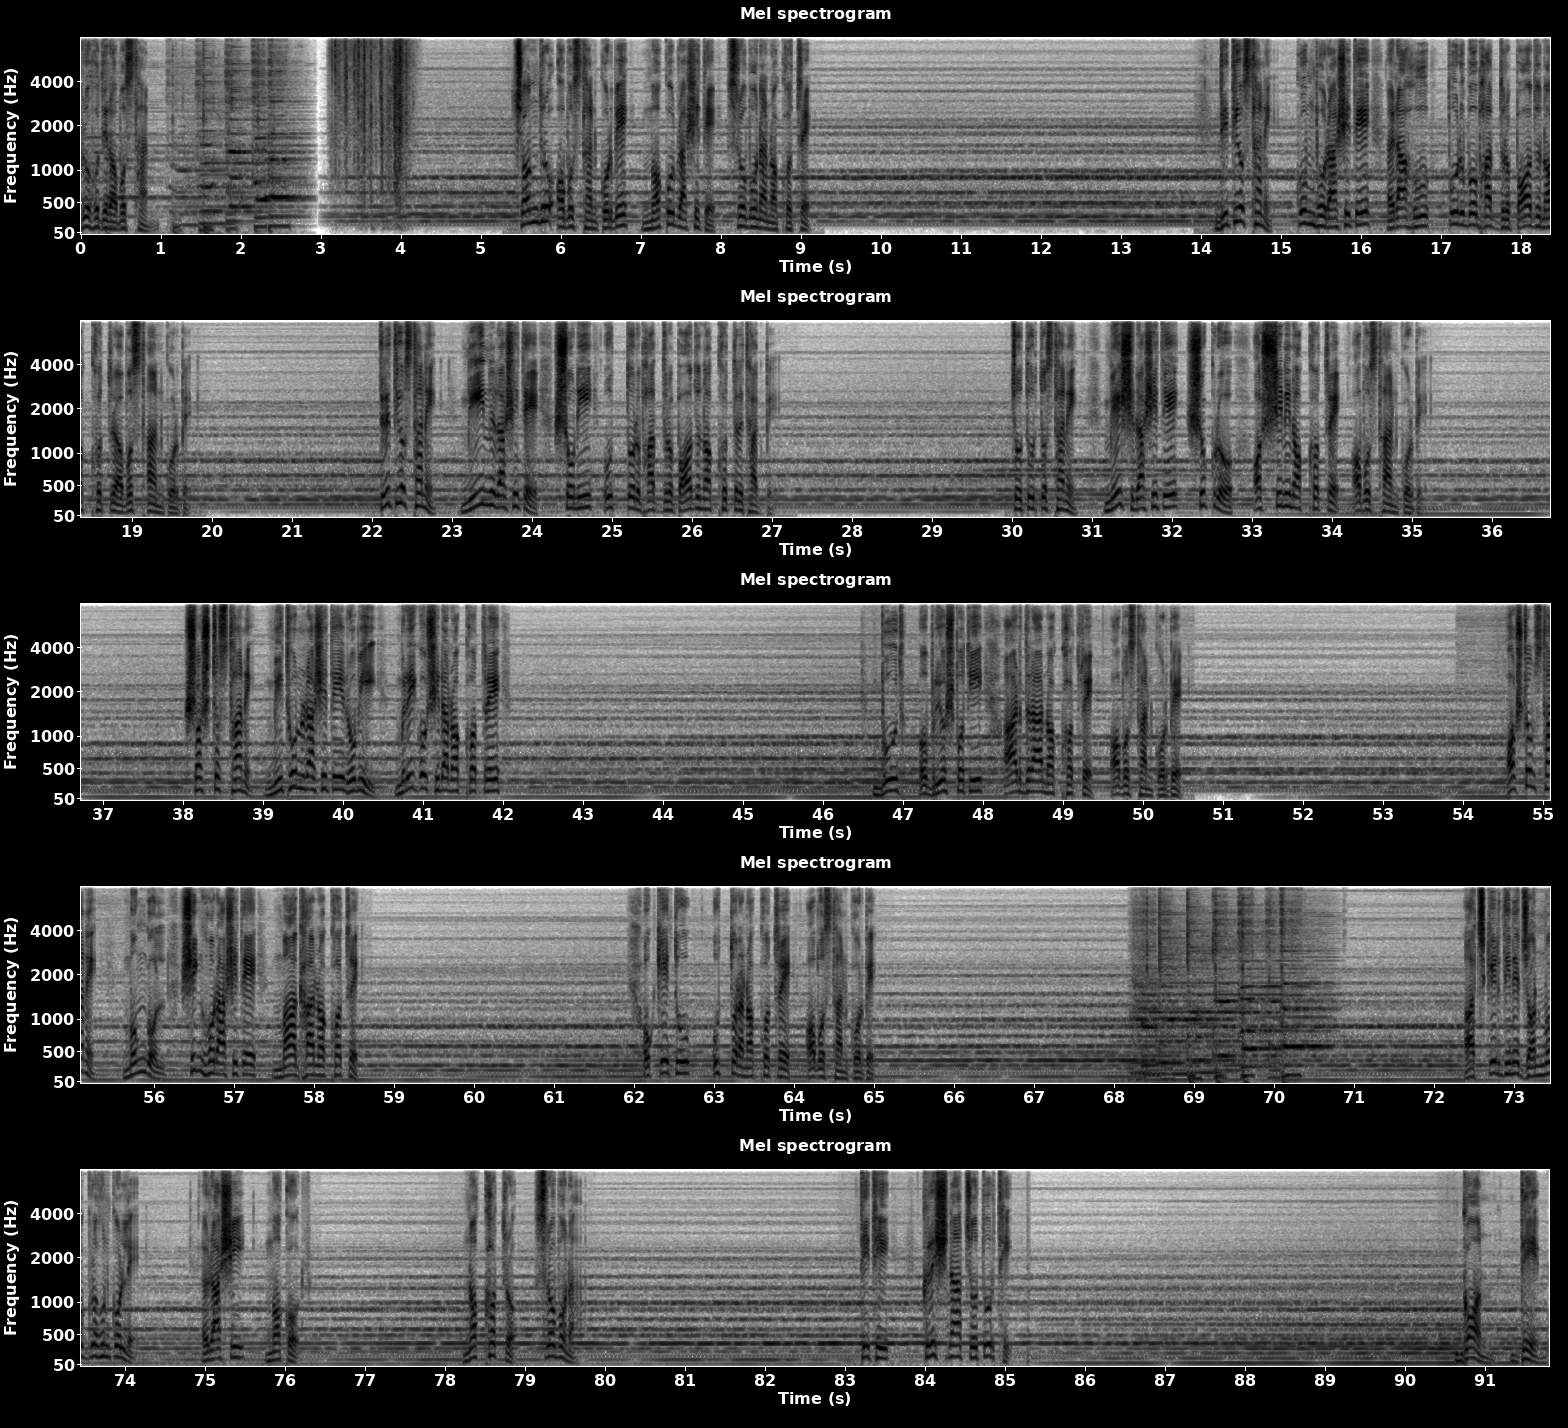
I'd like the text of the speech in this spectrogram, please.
গ্রহদের অবস্থান। চন্দ্র অবস্থান করবে মকর রাশিতে শ্রবণা নক্ষত্রে। দ্বিতীয় স্থানে কুম্ভ রাশিতে রাহু পূর্ব ভাদ্রপদ নক্ষত্রে অবস্থান করবে। তৃতীয় স্থানে মীন রাশিতে শনি উত্তর ভাদ্রপদ নক্ষত্রে থাকবে। চতুর্থ স্থানে মেষ রাশিতে শুক্র অশ্বিনী নক্ষত্রে অবস্থান করবে। ষষ্ঠ স্থানে মিথুন রাশিতে রবি মৃগশিরা নক্ষত্রে বুধ ও বৃহস্পতি আর্দ্রা নক্ষত্রে অবস্থান করবে। অষ্টম স্থানে মঙ্গল সিংহ রাশিতে মাঘা নক্ষত্রে ও কেতু উত্তরা নক্ষত্রে অবস্থান করবে। আজকের দিনে জন্মগ্রহণ করলে রাশি মকর। নক্ষত্র শ্রবণা। তিথি কৃষ্ণা চতুর্থী। গণ দেব।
